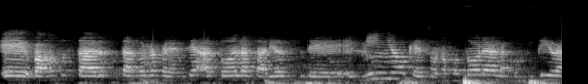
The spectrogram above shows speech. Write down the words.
eh, vamos a estar dando referencia a todas las áreas del niño, que son la motora, la cognitiva,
